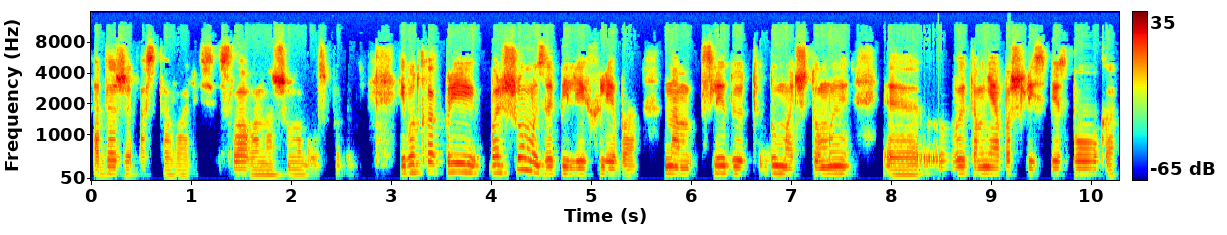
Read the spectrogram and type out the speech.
а даже оставалось оставались. Слава нашему Господу. И вот как при большом изобилии хлеба нам следует думать, что мы э, в этом не обошлись без Бога,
